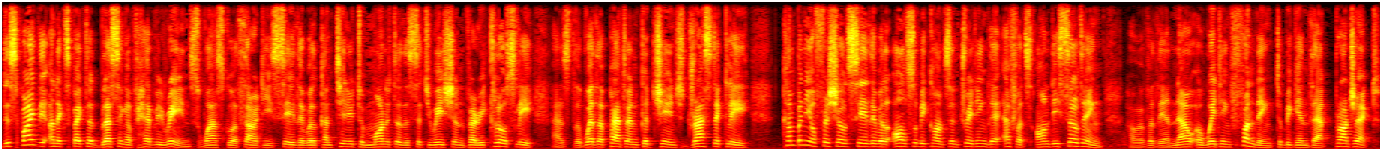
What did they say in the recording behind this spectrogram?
Despite the unexpected blessing of heavy rains, Wasco authorities say they will continue to monitor the situation very closely as the weather pattern could change drastically. Company officials say they will also be concentrating their efforts on desilting. However, they are now awaiting funding to begin that project.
